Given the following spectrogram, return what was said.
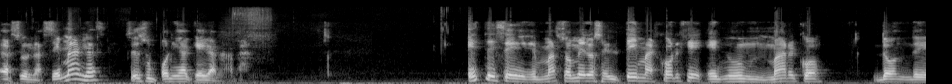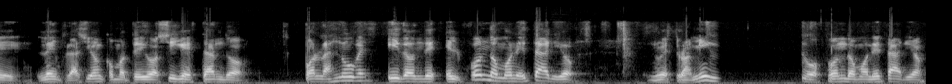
hace unas semanas, se suponía que ganaba. Este es eh, más o menos el tema, Jorge, en un marco donde la inflación, como te digo, sigue estando por las nubes y donde el Fondo Monetario, nuestro amigo Fondo Monetario,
